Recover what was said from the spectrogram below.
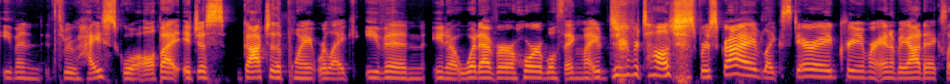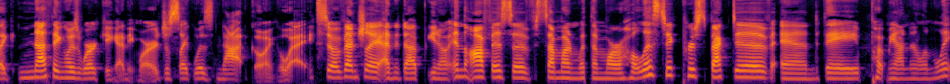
even through high school. But it just got to the point where like even, you know, whatever horrible thing my dermatologist prescribed, like steroid cream or antibiotics, like nothing was working anymore. It just like was not going away. So eventually I ended up, you know, in the office of someone with a more holistic perspective. And they put me on an elim-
